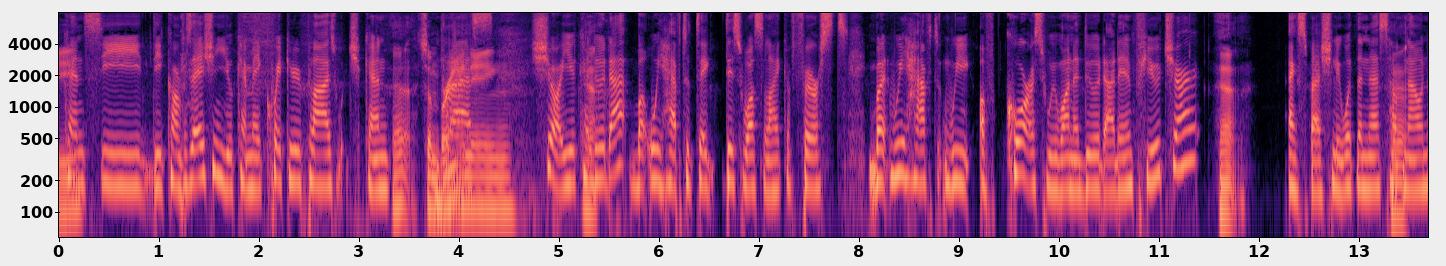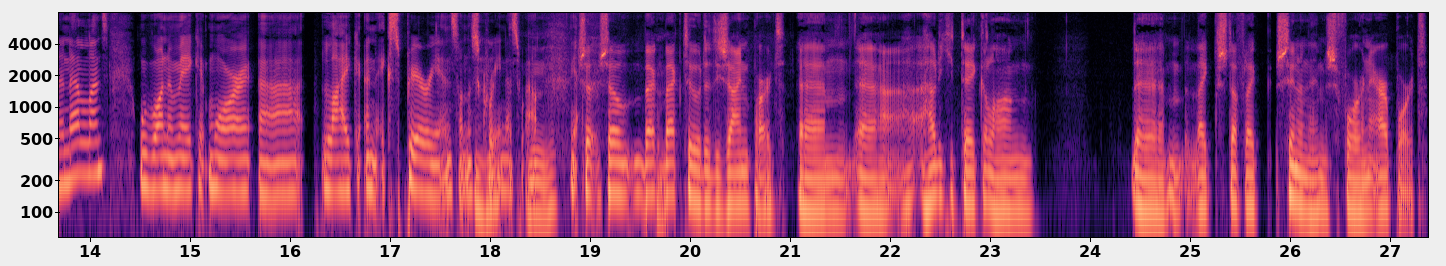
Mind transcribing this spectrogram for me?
You can see the conversation. You can make quick replies, which you can. Yeah, some press. branding. Sure, you can Yeah. do that, but we have to take. This was like a first, but we have to. We of course we want to do that in future, Yeah. Especially with the Nest Hub Yeah. now in the Netherlands. We want to make it more uh, like an experience on the screen as well. Mm-hmm. Yeah. So, so back back to the design part. Um, uh, how did you take along um, like stuff like synonyms for an airport?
